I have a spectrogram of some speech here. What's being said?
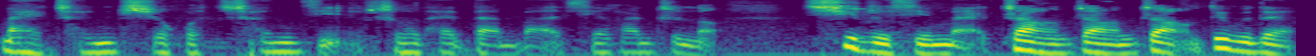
脉沉迟或沉紧，舌苔淡白，心寒肢冷；气滞心脉胀胀胀，对不对？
